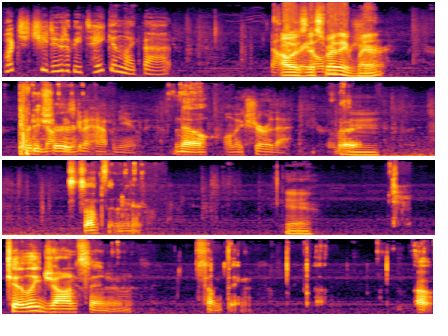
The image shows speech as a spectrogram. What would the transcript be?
What did she do to be taken like that? Not Oh, is this where they for went? sure. Pretty Nothing's sure. gonna happen to you. No, I'll make sure of that. but Mm, something here. yeah Tilly Johnson, something. Oh.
